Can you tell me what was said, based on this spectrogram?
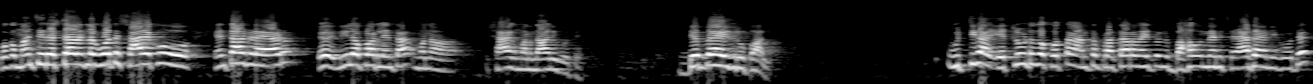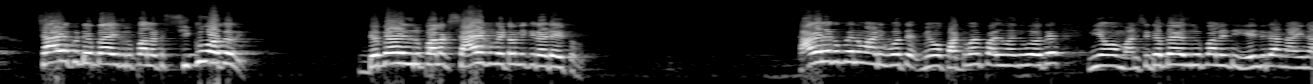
ఒక మంచి రెస్టారెంట్లోకి పోతే షాయకు ఎంత అంటాడు అయ్యాడు? ఏ నీలోఫర్లు ఎంత? మొన్న షాయకు మన దానికి పోతే డెబ్బై ఐదు రూపాయలు. ఉత్తిగా ఎట్లుంటుందో కొత్తగా అంత ప్రచారం అవుతుంది బాగుందని ఛాయదానికి పోతే ఛాయకు డెబ్బై ఐదు రూపాయలు అంటే సిగ్గు పోతుంది డెబ్బై ఐదు రూపాయలకు ఛాయకు పెట్టడానికి రెడీ అవుతారు. తాగలేకపోయినా వాడికి పోతే మేము పట్టుమని పది మంది పోతే నీ ఏమో మనిషి డెబ్బై ఐదు రూపాయలు అంటే ఏందిరా నాయన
